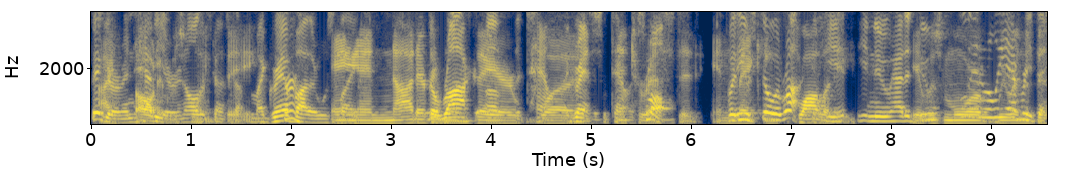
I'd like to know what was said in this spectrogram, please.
bigger and heavier and all this kind of stuff. My grandfather sure. was like, and not everyone the rock there of the town. Was Granted, the town interested small, in, but he was still a rock. He, he knew how to do literally everything.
